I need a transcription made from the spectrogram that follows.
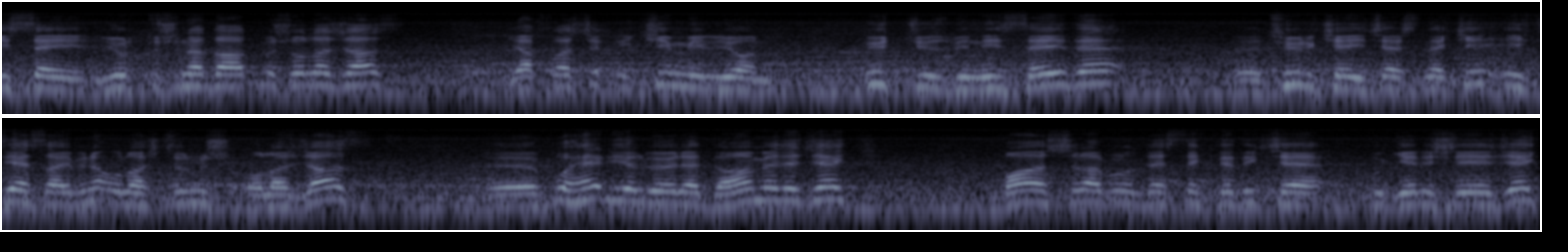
hisseyi yurt dışına dağıtmış olacağız. Yaklaşık 2 milyon 300 bin hisseyi de e, Türkiye içerisindeki ihtiyaç sahibine ulaştırmış olacağız. E, Bu her yıl böyle devam edecek. Bağışçılar bunu destekledikçe bu genişleyecek,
